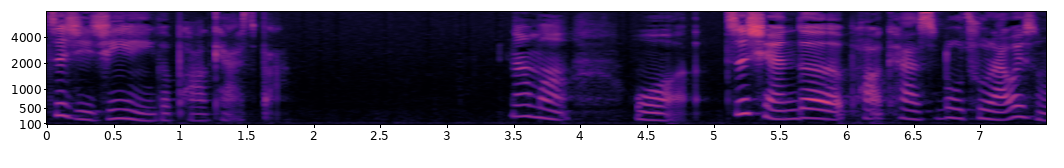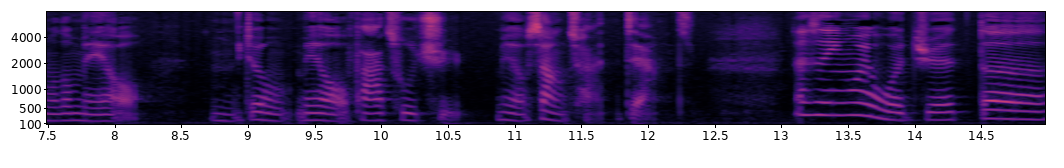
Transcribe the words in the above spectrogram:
自己经营一个 podcast 吧。那么我之前的 podcast 录出来，为什么都没有？嗯，就没有发出去，没有上传这样子。但是因为我觉得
